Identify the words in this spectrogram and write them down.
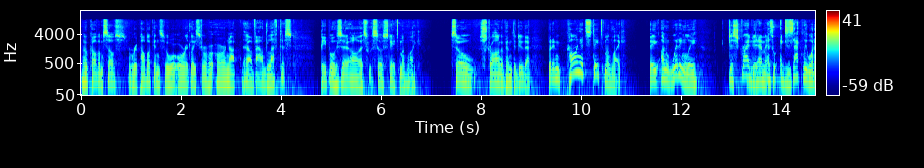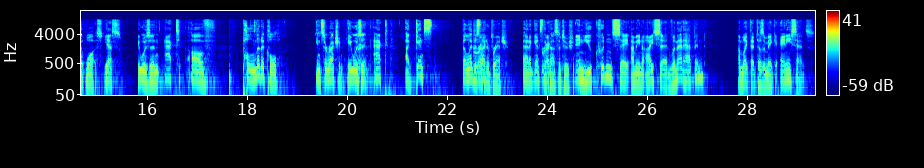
who call themselves Republicans or, or at least or, or not avowed leftists. People who said, oh, this was so statesmanlike, so strong of him to do that. But in calling it statesmanlike, they unwittingly described it as exactly what it was. Yes. It was an act of political insurrection. It was Correct. an act against the legislative Correct. branch and against Correct. the Constitution. And you couldn't say, I mean, I said, when that happened, I'm like, that doesn't make any sense.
